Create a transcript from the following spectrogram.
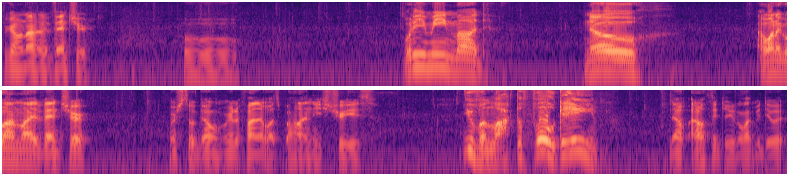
We're going on an adventure. Ooh. What do you mean, mud? No. I want to go on my adventure. We're still going. We're going to find out what's behind these trees. You've unlocked the full game. No, I don't think you're to let me do it.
